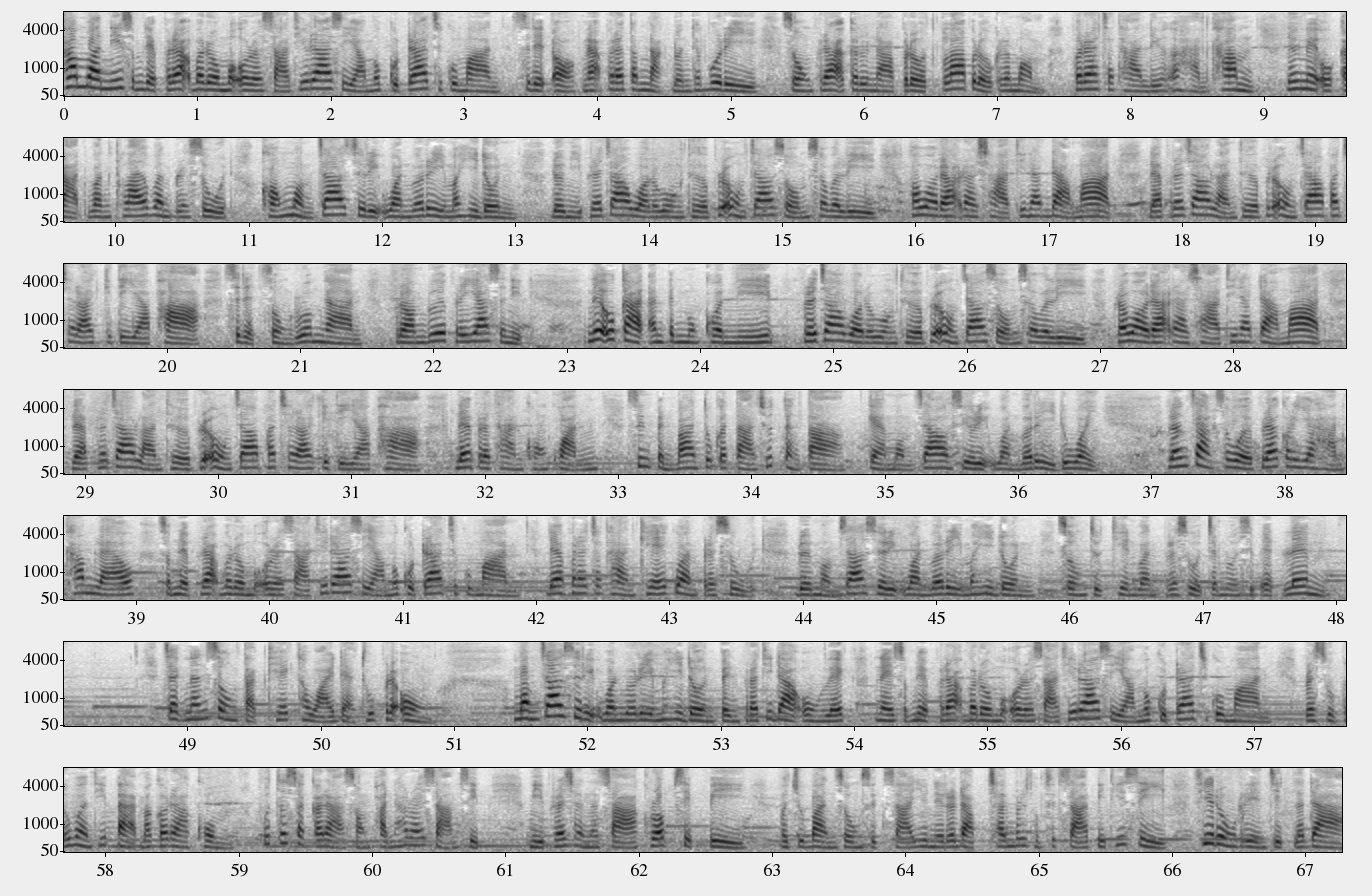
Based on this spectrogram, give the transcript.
ค่ำวันนี้สมเด็จพระบรมโอรสาธิราชสยามกุฎราชกุมาร เสด็จออกณพระตำหนักนนทบุรี ทรงพระกรุณาโปรดเกล้าโปรดกระหม่อม พระราชทานเลี้ยงอาหารค่ำเนื่องในโอกาสวันคล้ายวันประสูติของหม่อมเจ้าสิริวัณวรีมหิดล โดยมีพระเจ้าวรวงเธอพระองค์เจ้าสมสวลี พระวรราชาธินัดดามาศและพระเจ้าหลานเธอพระองค์เจ้าพัชรกิติยาภา เสด็จส่งร่วมงาน พร้อมด้วยพระญาติสนิท ในโอกาสอันเป็นมงคลนี้ พระเจ้าวรวงเธอพระองค์เจ้าสมสวลี พระวรราชาธินัดดามาศและพระเจ้าหลานเธอพระองค์เจ้าพัชรกิติยาภา ได้ประทานของขวัญ ซึ่งเป็นบ้านตุ๊กตาชุดต่าง ๆ แก่หม่อมเจ้าสิริวัณวรีด้วยหลังจากเสวยพระกรยาหารค่ำแล้ว สมเด็จพระบรมโอรสาธิราชสยามกุฎราชกุมาร ได้พระราชทานเค้กวันประสูติโดยหม่อมเจ้าสิริวัณวรีมหิดล ทรงจุดเทียนวันประสูติจำนวน 11 เล่ม จากนั้นทรงตัดเค้กถวายแด่ทุกพระองค์ หม่อมเจ้าสิริวัณวรีมหิดลเป็นพระธิดาองค์เล็ก ในสมเด็จพระบรมโอรสาธิราชสยามกุฎราชกุมาร ประสูติเมื่อวันที่ 8 มกราคม พุทธศักราช 2530 มีพระชนษาครบ 10 ปี ปัจจุบันทรงศึกษาอยู่ในระดับชั้นประถมศึกษาปีที่ 4 ที่โรงเรียนจิตรลดา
